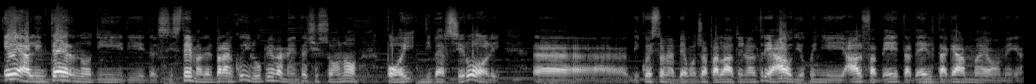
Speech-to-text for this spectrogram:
E all'interno di, di, del sistema del branco di lupi ovviamente ci sono poi diversi ruoli, eh, di questo ne abbiamo già parlato in altri audio, quindi alfa, beta, delta, gamma e omega.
